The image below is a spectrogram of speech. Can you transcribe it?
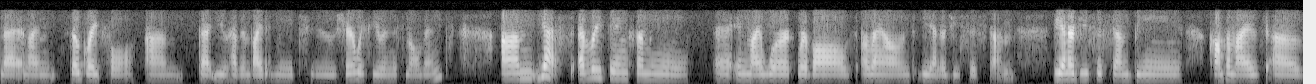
met, and I'm so grateful um, that you have invited me to share with you in this moment. Um, yes, everything for me uh, in my work revolves around the energy system. The energy system being compromised of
